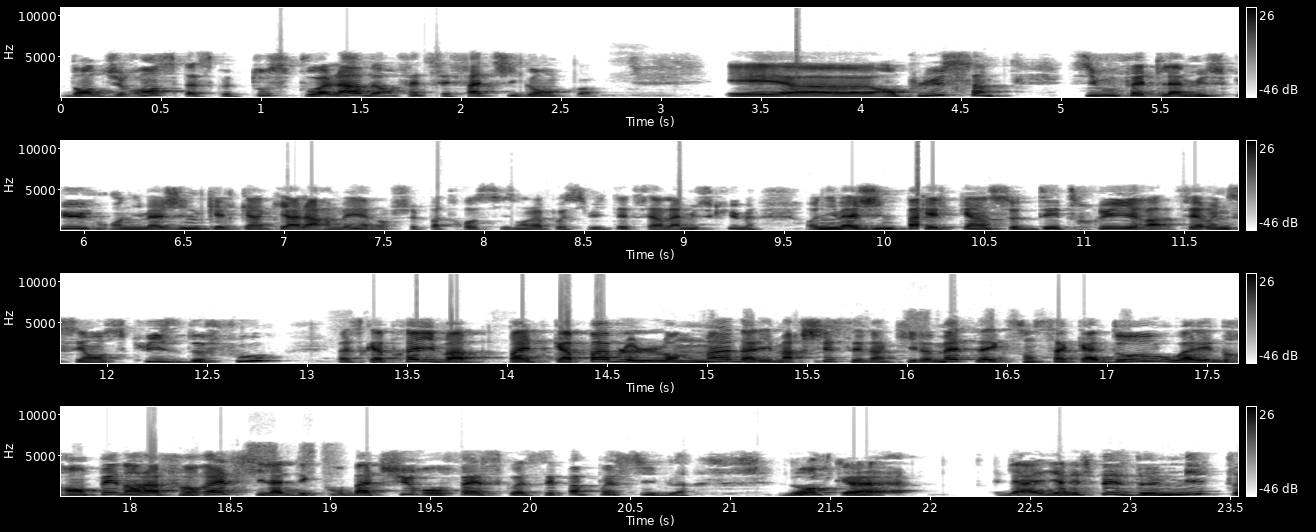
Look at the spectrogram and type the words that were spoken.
d'endurance parce que tout ce poids-là, ben, en fait, c'est fatigant quoi. Et euh, en plus, si vous faites la muscu, on imagine quelqu'un qui est à l'armée, alors je sais pas trop s'ils ont la possibilité de faire la muscu, mais on n'imagine pas quelqu'un se détruire, faire une séance cuisse de fou, parce qu'après il va pas être capable le lendemain d'aller marcher ses 20 km avec son sac à dos ou aller ramper dans la forêt s'il a des courbatures aux fesses, quoi. C'est pas possible. Donc euh, il y a une espèce de mythe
